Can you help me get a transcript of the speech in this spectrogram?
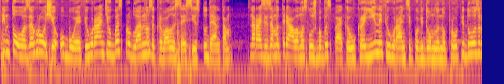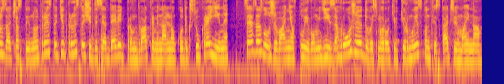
Крім того, за гроші обоє фігурантів безпроблемно закривали сесії студентам. Наразі за матеріалами Служби безпеки України фігуранці повідомлено про підозру за частиною 3 статті 369 прим. 2 Кримінального кодексу України. Це за зловживання впливом. Їй загрожує до 8 років тюрми з конфіскацією майна.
